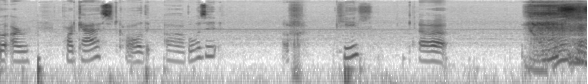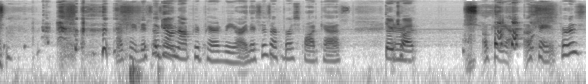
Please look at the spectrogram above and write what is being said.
our podcast called uh what was it? Ugh. Keys? Uh Okay, this is Okay. how not prepared we are. This is our first podcast. third try. Okay, yeah. Okay, first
